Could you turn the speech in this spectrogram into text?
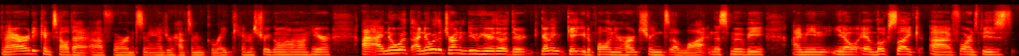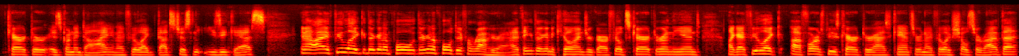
And I already can tell that uh, Florence and Andrew have some great chemistry going on here. I, I know what I know what they're trying to do here, though. They're gonna get you to pull on your heartstrings a lot in this movie. I mean, you know, it looks like uh, Florence Pugh's character is going to die, and I feel like that's just an easy guess you know, I feel like they're gonna pull they're gonna pull a different route here. I think they're gonna kill Andrew Garfield's character in the end. Like I feel like uh, Florence Pugh's character has cancer, and I feel like she'll survive that.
